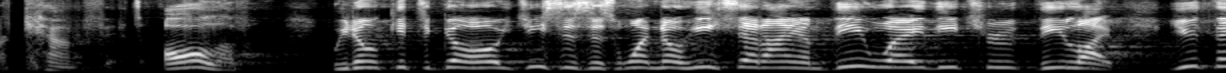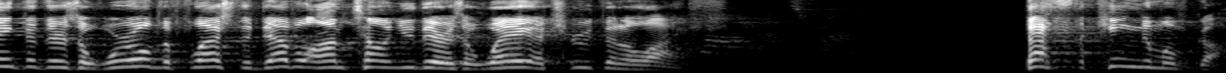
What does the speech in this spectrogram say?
are counterfeits, all of them. We don't get to go, oh, Jesus is one. No, he said, I am the way, the truth, the life. You think that there's a world, the flesh, the devil? I'm telling you, there is a way, a truth, and a life. That's the kingdom of God.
